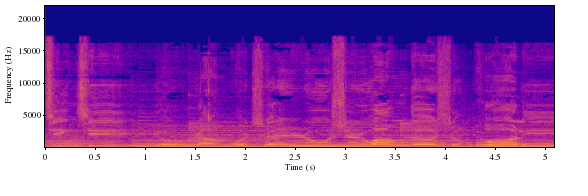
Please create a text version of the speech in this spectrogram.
惊喜，又让我沉入失望的生活里。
